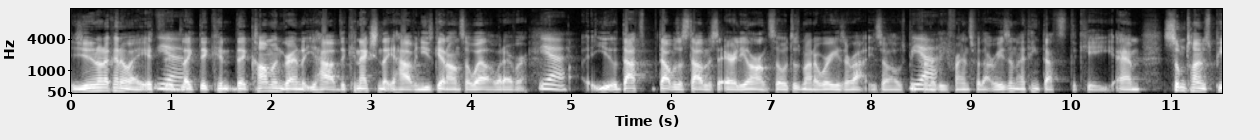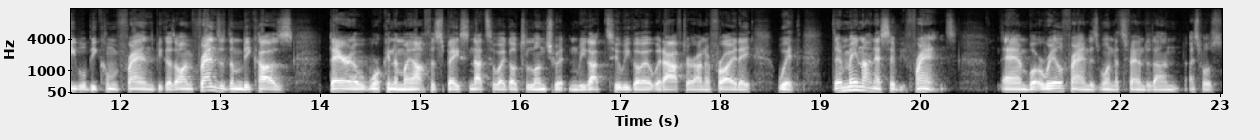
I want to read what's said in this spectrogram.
You know that kind of way. It's Yeah. like the con- the common ground that you have, the connection that you have, and you get on so well, whatever. Yeah. you that's that was established early on, so it doesn't matter where you are at. You always be kind Yeah. of be friends for that reason. I think that's the key. Um, sometimes people become friends because I'm friends with them because they're working in my office space, and that's who I go to lunch with, and we got two we go out with after on a Friday with. They may not necessarily be friends, um, but a real friend is one that's founded on, I suppose,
